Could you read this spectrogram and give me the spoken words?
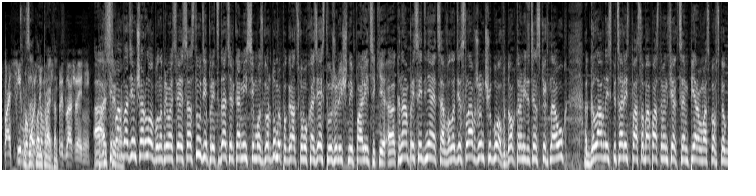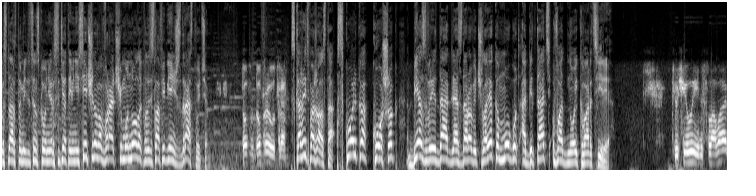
Спасибо, законопроектом. предложений. А, Степан Владимирович Орлов был на прямой связи со студией, председатель комиссии Мосгордумы по городскому хозяйству и жилищной политике. Э, к нам присоединяется Владислав Жемчугов, доктор медицинских наук, главный специалист по особо опасным инфекциям Первого Московского государственного медицинского университета имени Сеченова, врач-иммунолог. Владислав Евгеньевич, здравствуйте. Доброе утро. Скажите, пожалуйста, сколько кошек без вреда для здоровья человека могут обитать в одной квартире? Ключевые слова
